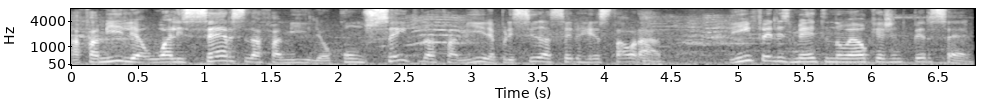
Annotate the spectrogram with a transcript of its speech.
A família, o alicerce da família, o conceito da família precisa ser restaurado. E infelizmente não é o que a gente percebe.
